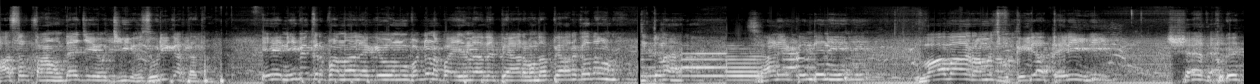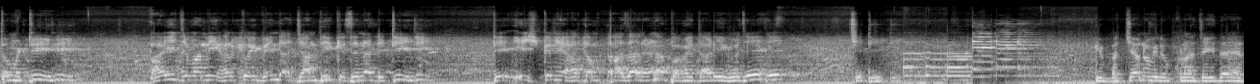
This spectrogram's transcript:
ਹਾਸਲ ਤਾਂ ਹੁੰਦਾ ਹੈ ਜੇ ਉਹ ਜੀ ਹਜ਼ੂਰੀ ਕਰਦਾ ਤਾਂ। ਇਹ ਨਹੀਂ ਵੀ ਕਿਰਪਾਨਾਂ ਲੈ ਕੇ ਉਹਨੂੰ ਵੱਢਣ ਪੈ ਜਾਂਦਾ ਤੇ ਪਿਆਰ ਹੁੰਦਾ, ਪਿਆਰ ਕਦਾ ਹੁਣ? ਜਿੱਤਣਾ ਸਿਆਣੇ ਕਹਿੰਦੇ ਨੇ, ਵਾਹ ਵਾਹ ਰਮਜ ਫਕੀਰਾ ਤੇਰੀ ਸ਼ਾਇਦ ਕੁਰੇ ਤੋਂ ਮਿੱਟੀ। ਭਾਈ ਜਵਾਨੀ ਹਰ ਕੋਈ ਬਹਿੰਦਾ ਜਾਂਦੀ ਕਿਸੇ ਨਾ ਡਿੱਟੀ। ਤੇ ਇਸ਼ਕ ਨੇ ਹਰਦਮ ਤਾਜ਼ਾ ਰਹਿਣਾ, ਭਾਵੇਂ ਦਾੜੀ ਹੋ ਜੇ ਚਿੱਟੀ। ਕਿ ਬੱਚਿਆਂ ਨੂੰ ਵੀ ਰੋਕਣਾ ਚਾਹੀਦਾ ਹੈ,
